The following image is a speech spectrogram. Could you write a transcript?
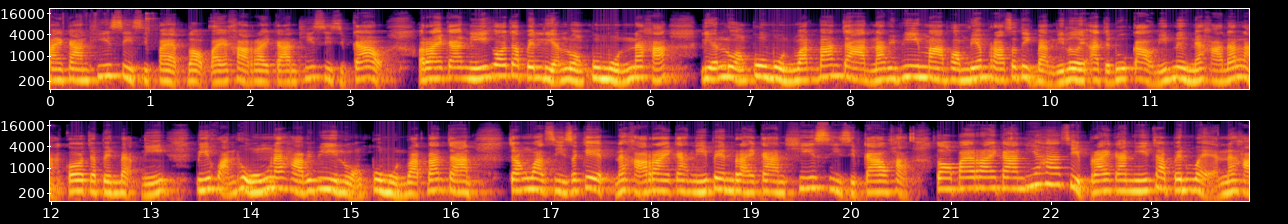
รายการที่ 48 ต่อไปค่ะ รายการที่ 49 รายการนี้ก็จะเป็นเหรียญหลวงปู่หมุนนะคะ เหรียญหลวงปู่หมุนวัดบ้านจานนะพี่พี่ๆมาพร้อมเลี่ยมพลาสติกแบบนี้เลย อาจจะดูเก่านิดนึงนะคะ ด้านหลังก็จะเป็นแบบนี้มีขวัญถุงนะคะพี่พี่ๆหลวงปู่หมุนวัดบ้านจานจังหวัดศรีสะเกดนะคะ รายการนี้เป็นรายการที่ 49 ค่ะ ต่อไปรายการที่ 50 รายการนี้จะเป็นแหวนนะคะ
